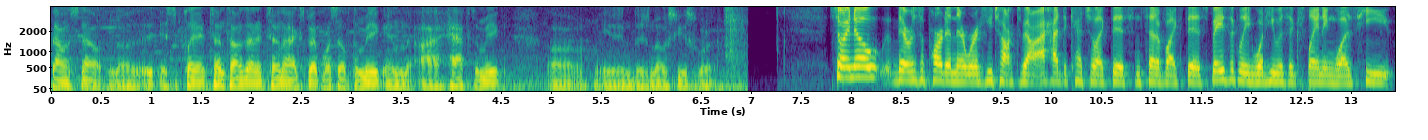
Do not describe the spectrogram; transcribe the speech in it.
bounced out. You know, it's a play at 10 times out of 10 I expect myself to make, and I have to make. Um, and there's no excuse for it. So I know there was a part in there where he talked about I had to catch it like this instead of like this. Basically, what he was explaining was he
